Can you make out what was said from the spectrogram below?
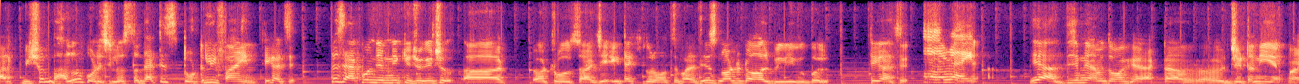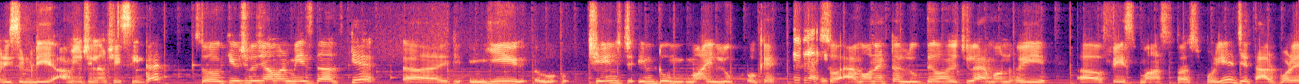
আর ভীষণ ভালো করেছিল তো দ্যাট ইজ টোটালি ফাইন ঠিক আছে? এখন যেমনি কিছু কিছু ট্রোলস হয় যে এটা কি করে হতে পারে? This not at all believable ঠিক আছে? ইয়া যেমনি আমি তোমাকে একটা যেটা নিয়ে রিসেন্টলি আমিও ছিলাম সেই সিনটায় তো কি হয়েছিল যে আমার মেজ মেজদাদকে he change into my look okay so এমন একটা লুক দেওয়া হয়েছিল এমন ওই ফেস মাস্ক ফাস্ক পরিয়ে যে তারপরে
